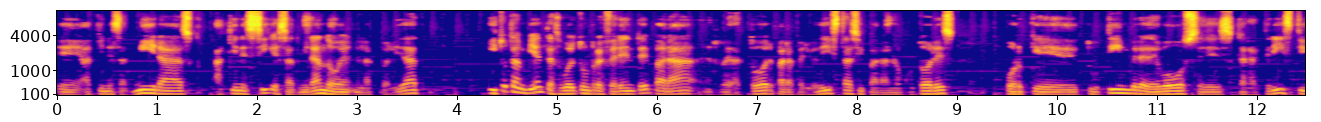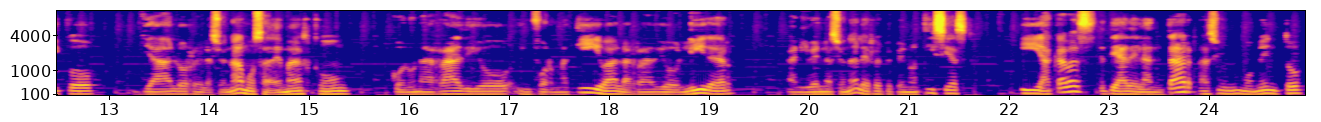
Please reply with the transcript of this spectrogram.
eh, a quienes admiras, a quienes sigues admirando en la actualidad. Y tú también te has vuelto un referente para redactores, para periodistas y para locutores, porque tu timbre de voz es característico, ya lo relacionamos además con con una radio informativa, la radio líder a nivel nacional, RPP Noticias, y acabas de adelantar hace un momento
